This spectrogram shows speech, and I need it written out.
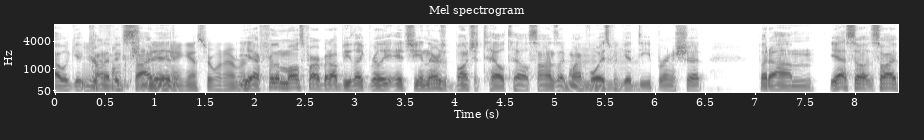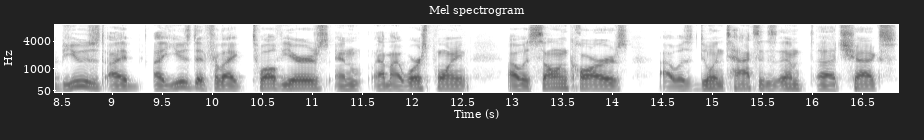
I would get You're kind of excited. I guess, or whatever. Yeah, for the most part, but I'd be like really itchy, and there's a bunch of telltale signs, like my voice would get Mm. deeper and shit. But um, yeah, so so I abused, I I used it for like 12 years, and at my worst point, I was selling cars, I was doing tax exempt uh, checks,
